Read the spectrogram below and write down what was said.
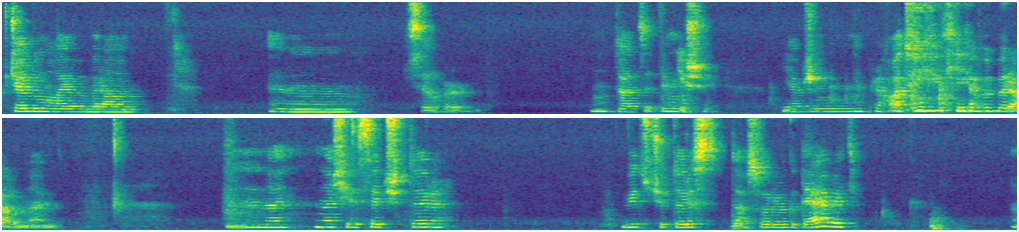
Хоча я думала, я вибирала е, Silver. Ну так, це темніший. Я вже не пригадую, який я вибирала навіть. На, на 64 від 449. Е,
